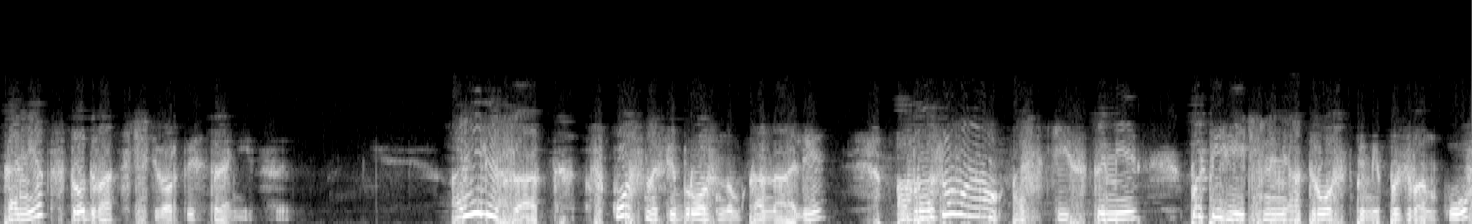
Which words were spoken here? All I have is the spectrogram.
Конец 124 страницы. Они лежат в костно-фиброзном канале, образованном остистыми поперечными отростками позвонков,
